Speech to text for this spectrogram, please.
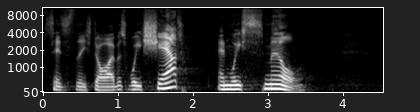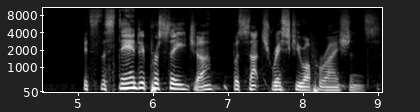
says these divers, we shout and we smell. It's the standard procedure for such rescue operations.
